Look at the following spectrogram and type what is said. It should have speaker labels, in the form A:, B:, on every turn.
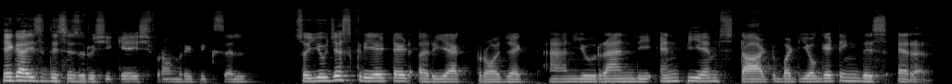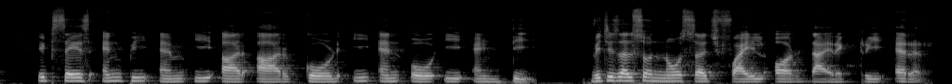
A: Hey guys, this is Rushikesh from RiPixel. So you just created a React project and you ran the npm start but you're getting this error. It says npm err code enoent which is also no such file or directory error.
